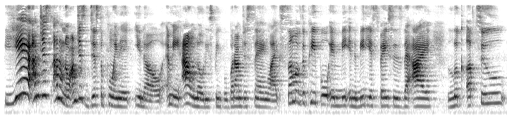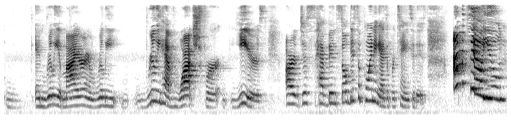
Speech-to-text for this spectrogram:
yeah i'm just i don't know i'm just disappointed you know i mean i don't know these people but i'm just saying like some of the people in me in the media spaces that i look up to and really admire and really really have watched for years are just have been so disappointing as it pertains to this. I'm gonna tell you,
